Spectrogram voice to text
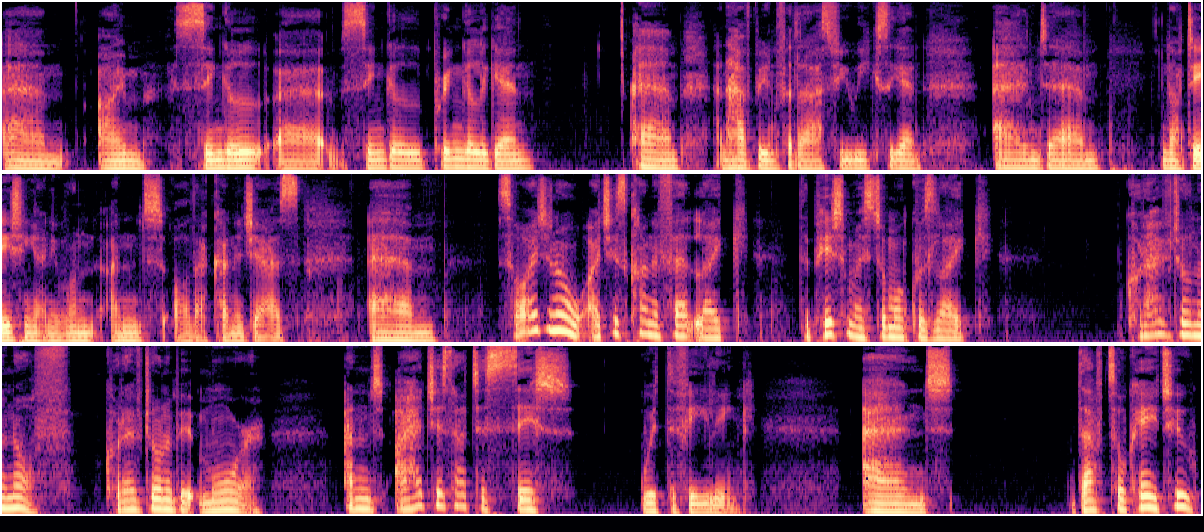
Um, I'm single, uh, single Pringle again, um, and have been for the last few weeks again, and um, not dating anyone and all that kind of jazz. Um, so I don't know. I just kind of felt like the pit in my stomach was like, could I have done enough? Could I have done a bit more? And I had just had to sit with the feeling. And that's okay too.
